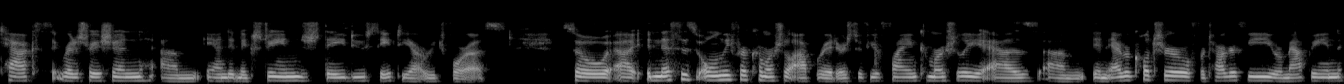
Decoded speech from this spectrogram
tax registration, um, and in exchange, they do safety outreach for us. So, uh, and this is only for commercial operators. So if you're flying commercially as um, in agriculture or photography or mapping,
